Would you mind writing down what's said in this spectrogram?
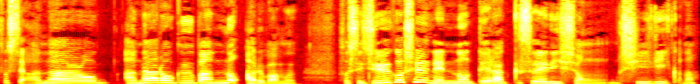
そしてアナログ、アナログ版のアルバム。そして15周年のデラックスエディション CD かな。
